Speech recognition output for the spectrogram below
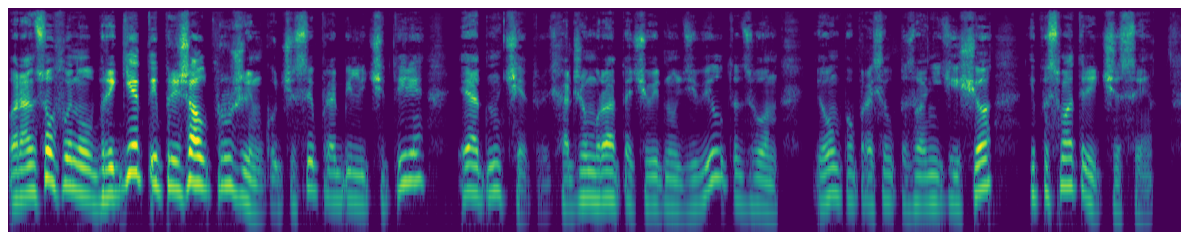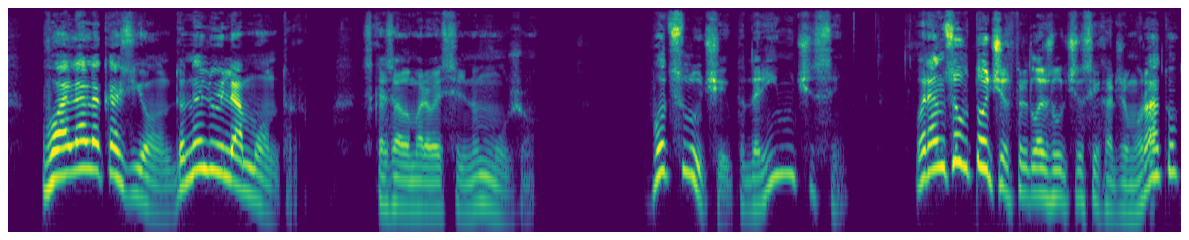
Воронцов вынул бригет и прижал пружинку. Часы пробили четыре и одну четверть. Хаджи Мурат, очевидно, удивил этот звон, и он попросил позвонить еще и посмотреть часы. «Вуаля l'occasion, доннелю ля монтр», — сказала Марья Васильевна мужу. «Вот случай, подари ему часы». Воронцов тотчас предложил часы Хаджи Мурату.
